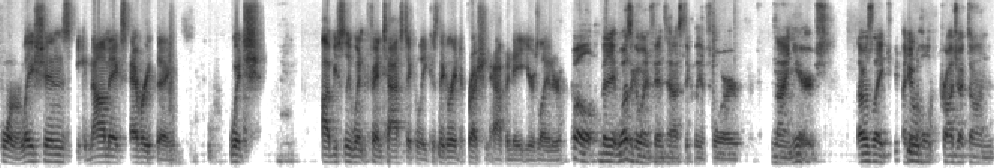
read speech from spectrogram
foreign relations, economics, everything, which obviously went fantastically because the Great Depression happened eight years later. Well, but it was going fantastically for nine years. That was like I did a whole project on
